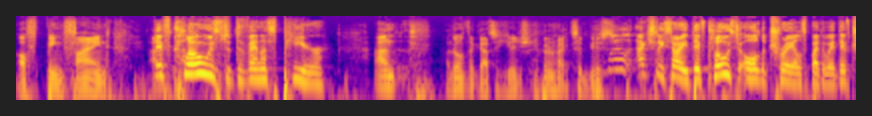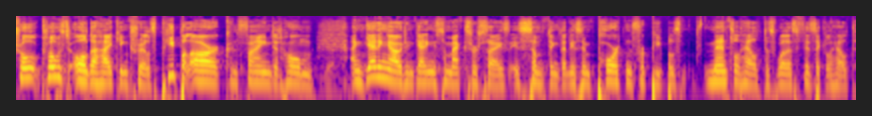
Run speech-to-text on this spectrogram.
of being fined. They've closed the Venice Pier. And I don't think that's a huge human rights abuse. Well, actually, sorry, they've closed all the trails, by the way. They've tro- closed all the hiking trails. People are confined at home, yeah. and getting out and getting some exercise is something that is important for people's mental health as well as physical health.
